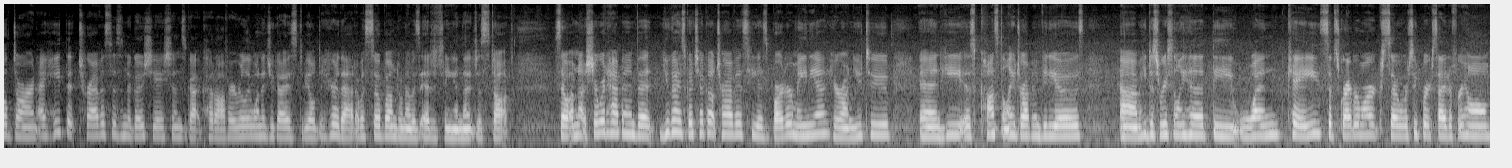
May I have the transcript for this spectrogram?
Well, darn. I hate that Travis's negotiations got cut off. I really wanted you guys to be able to hear that. I was so bummed when I was editing and then it just stopped. So I'm not sure what happened, but you guys go check out Travis. He is Barter Mania here on YouTube and he is constantly dropping videos. Um, he just recently hit the 1K subscriber mark, so we're super excited for him.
